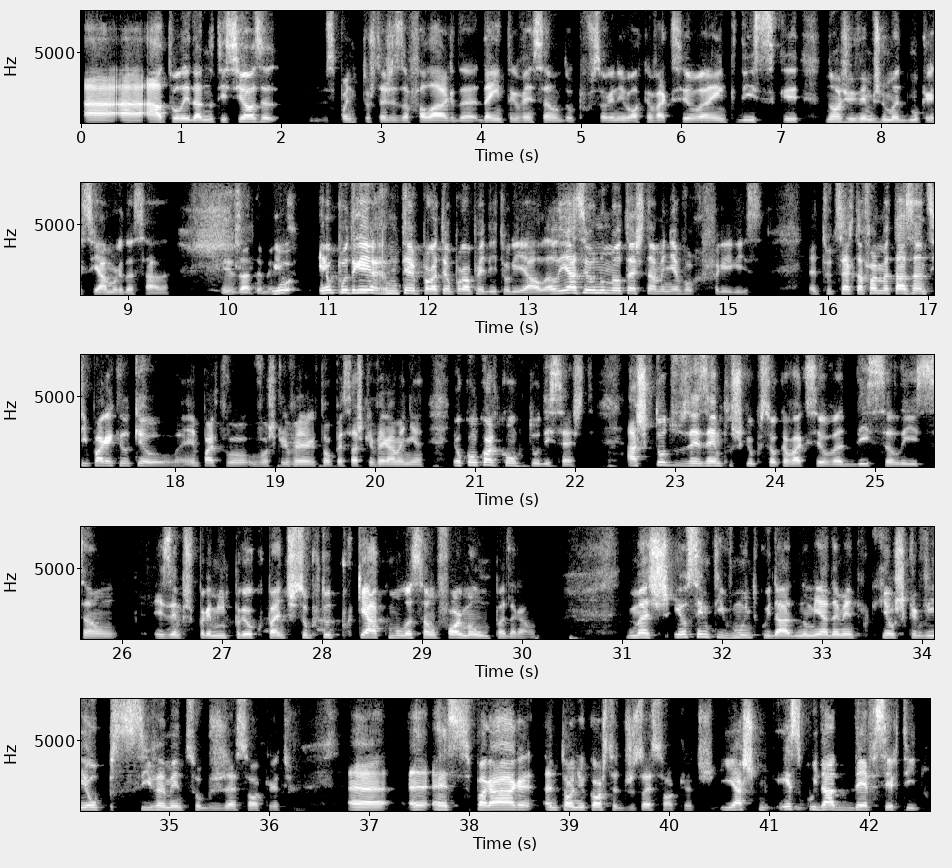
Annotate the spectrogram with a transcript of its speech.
à, à, à atualidade noticiosa, suponho que tu estejas a falar da, da, intervenção do professor Aníbal Cavaco Silva, em que disse que nós vivemos numa democracia amordaçada. Exatamente. Eu, eu poderia remeter para o teu próprio editorial. Aliás, eu no meu texto da manhã vou referir isso. Eh, tu, de certa forma, estás a antecipar aquilo que eu, em parte, vou, vou escrever, estou a pensar escrever amanhã. Eu concordo com o que tu disseste. Acho que todos os exemplos que o professor Cavaco Silva disse ali são exemplos, para mim, preocupantes, sobretudo porque a acumulação forma um padrão mas eu sempre tive muito cuidado, nomeadamente porque eu escrevia obsessivamente sobre José Sócrates, uh, a, a, separar António Costa de José Sócrates. E acho que esse cuidado deve ser tido.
